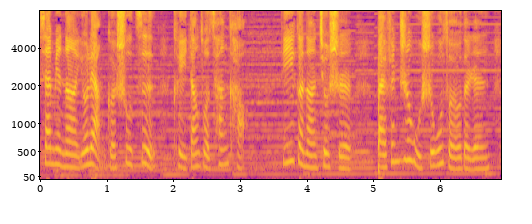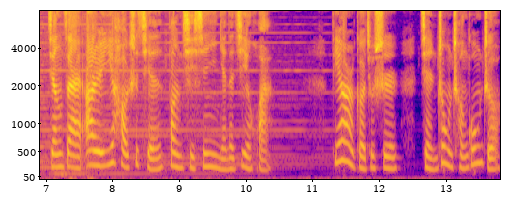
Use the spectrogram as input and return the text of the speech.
下面呢有两个数字可以当做参考，第一个呢就是百分之五十五左右的人将在二月一号之前放弃新一年的计划，第二个就是减重成功者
